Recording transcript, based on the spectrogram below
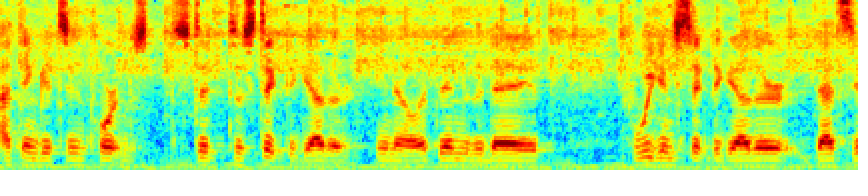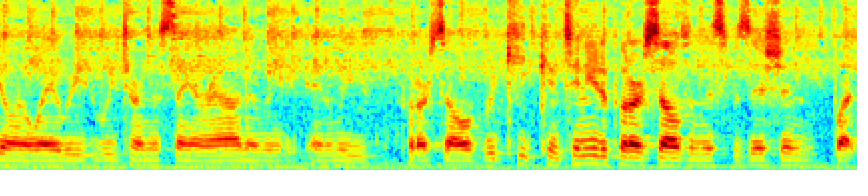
I think it's important to stick, to stick together. You know, at the end of the day, if we can stick together, that's the only way we, we turn this thing around and we and we put ourselves we keep, continue to put ourselves in this position, but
